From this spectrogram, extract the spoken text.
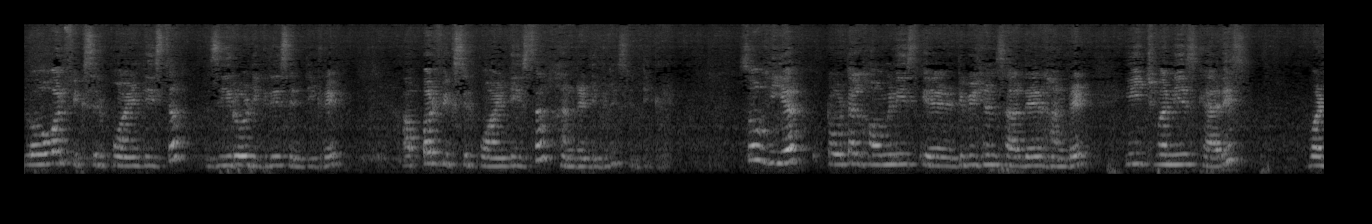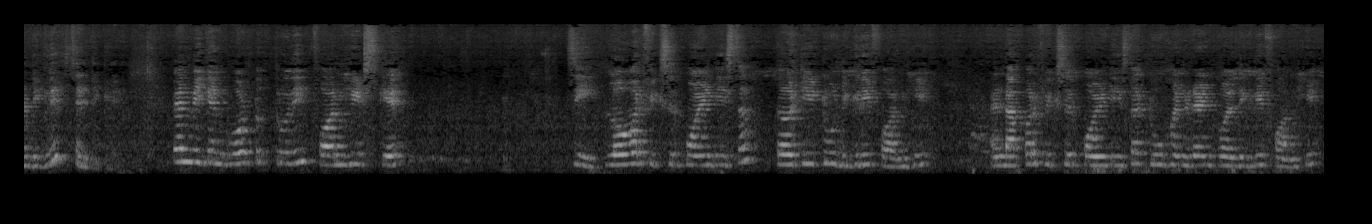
lower fixed point is the 0 degree centigrade, upper fixed point is the 100 degree centigrade. So here total how many divisions are there 100 each one is carries 1 degree centigrade. then we can go to, through the Fahrenheit scale see lower fixed point is the 32 degree Fahrenheit and upper fixed point is the 212 degree Fahrenheit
